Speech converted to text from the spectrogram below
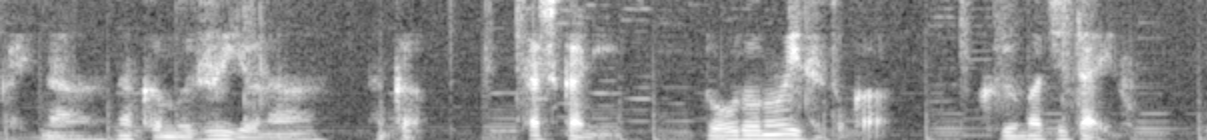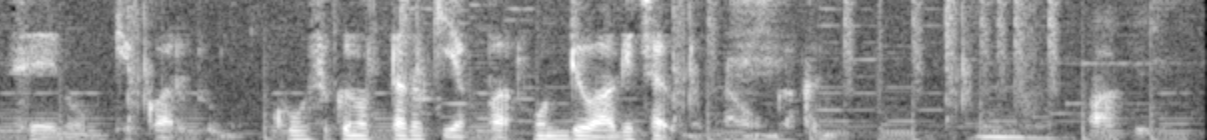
確かにな。なんかむずいよな。なんか、確かに、ロードノイズとか、車自体の性能も結構あると思う。高速乗った時やっぱ音量上げちゃうもんな、音楽に。うん。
